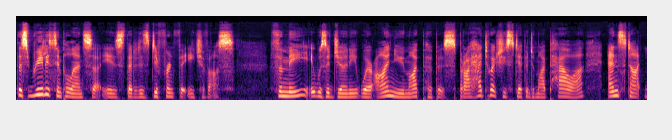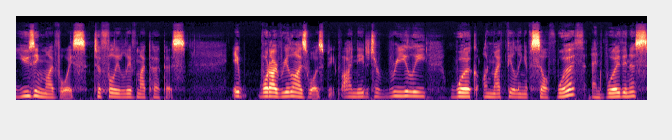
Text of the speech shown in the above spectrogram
This really simple answer is that it is different for each of us. For me, it was a journey where I knew my purpose, but I had to actually step into my power and start using my voice to fully live my purpose. It, what I realized was I needed to really work on my feeling of self worth and worthiness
